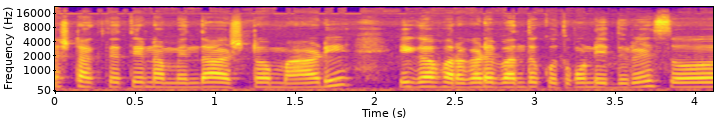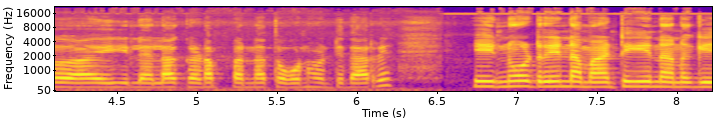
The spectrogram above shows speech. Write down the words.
ಎಷ್ಟು ಆಗ್ತೈತಿ ನಮ್ಮಿಂದ ಅಷ್ಟು ಮಾಡಿ ಈಗ ಹೊರಗಡೆ ಬಂದು ಕೂತ್ಕೊಂಡಿದ್ವಿ ರೀ ಸೊ ಇಲ್ಲೆಲ್ಲ ಗಣಪನ್ನ ತೊಗೊಂಡು ಹೊಂಟಿದ್ದಾರೆ ಈಗ ನೋಡ್ರಿ, ನಮ್ಮ ಆಂಟಿ ನನಗೆ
